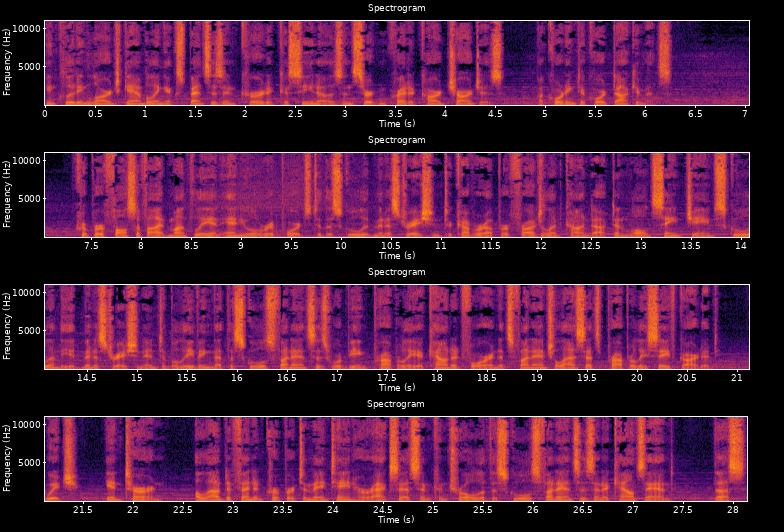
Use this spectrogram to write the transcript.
including large gambling expenses incurred at casinos and certain credit card charges, according to court documents. Kreuper falsified monthly and annual reports to the school administration to cover up her fraudulent conduct and lulled St. James School and the administration into believing that the school's finances were being properly accounted for and its financial assets properly safeguarded, which, in turn, allowed defendant Kreuper to maintain her access and control of the school's finances and accounts and, thus,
